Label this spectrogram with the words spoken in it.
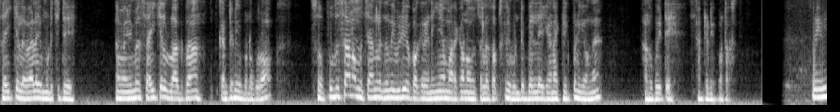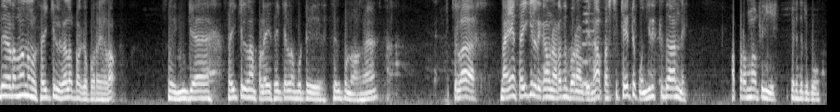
சைக்கிளில் வேலையை முடிச்சுட்டு நம்ம இனிமேல் சைக்கிள் vlog தான் கண்டினியூ பண்ண போகிறோம் ஸோ புதுசாக நம்ம சேனலுக்கு வந்து வீடியோ பார்க்குற நீங்கள் மறக்காம நம்ம சேனல் சப்ஸ்கிரைப் பண்ணிட்டு பெல் ஐக்கான கிளிக் பண்ணிக்கோங்க. அங்கே போயிட்டு கண்டினியூ பண்ணுறேன் ஸோ இந்த இடம் தான் நம்ம சைக்கிள் வேலை பார்க்க போகிற இடம். ஸோ இங்கே சைக்கிள்லாம் பழைய சைக்கிள்லாம் போட்டு செல் பண்ணுவாங்க. ஆக்சுவலாக நான் ஏன் சைக்கிள் எடுக்காமல் நடந்து போகிறேன் அப்படின்னா ஃபஸ்ட்டு கேட்டுப்போம். இருக்குதான்னு. அப்புறமா போய் எடுத்துகிட்டு போவோம்.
